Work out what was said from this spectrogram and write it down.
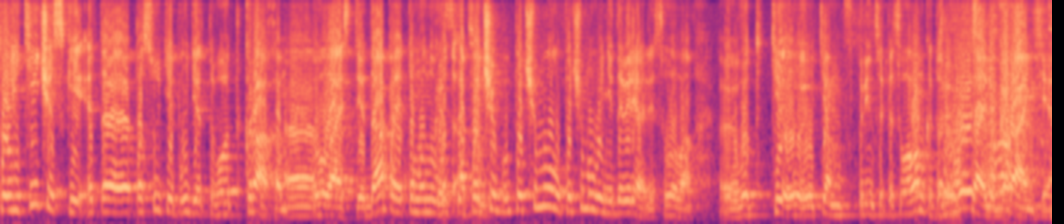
политически это по сути будет вот крахом Э, власти, да, поэтому ну вот, а Константин. почему, почему, почему вы не доверяли словам, Э, вот те- э, тем в принципе словам, которые Да вам вы дали слова- гарантии,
